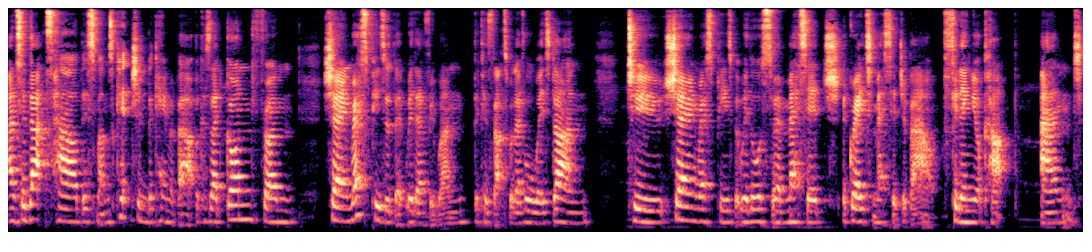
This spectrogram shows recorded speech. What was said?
And so that's how this mum's kitchen became about because I'd gone from sharing recipes with it with everyone because that's what I've always done to sharing recipes but with also a message a greater message about filling your cup and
